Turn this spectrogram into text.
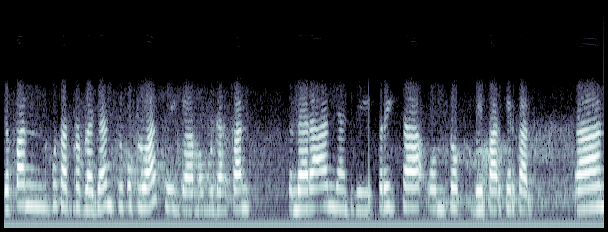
depan pusat perbelanjaan cukup luas sehingga memudahkan kendaraan yang diperiksa untuk diparkirkan. Dan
